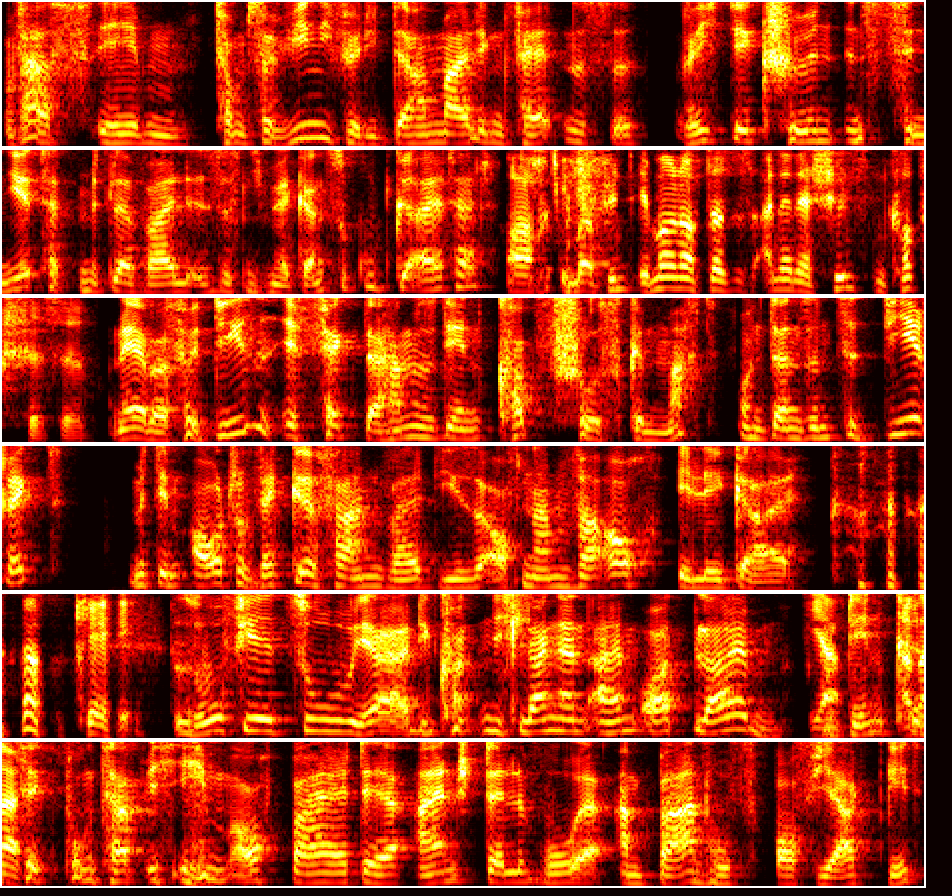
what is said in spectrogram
was eben Tom Savini für die damaligen Verhältnisse richtig schön inszeniert hat. Mittlerweile ist es nicht mehr ganz so gut gealtert. Ach, ich finde immer noch, das ist einer der schönsten Kopfschüsse. Nee, aber für diesen Effekt, da haben sie den Kopfschuss gemacht und dann sind sie direkt mit dem Auto weggefahren, weil diese Aufnahme war auch illegal. okay. So viel zu, ja, die konnten nicht lange an einem Ort bleiben. Ja, und den Kritikpunkt habe ich eben auch bei der einen Stelle, wo er am Bahnhof auf Jagd geht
